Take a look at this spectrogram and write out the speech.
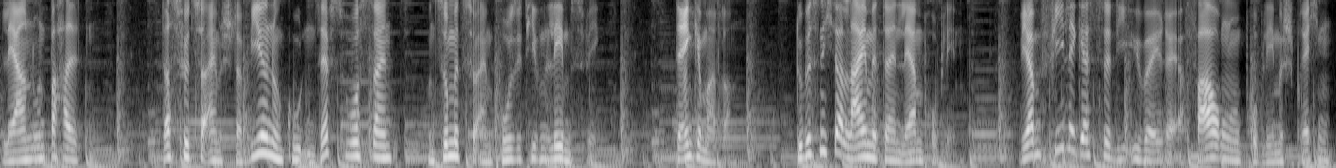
lernen und behalten. Das führt zu einem stabilen und guten Selbstbewusstsein und somit zu einem positiven Lebensweg. Denke mal dran, du bist nicht allein mit deinen Lernproblemen. Wir haben viele Gäste, die über ihre Erfahrungen und Probleme sprechen,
